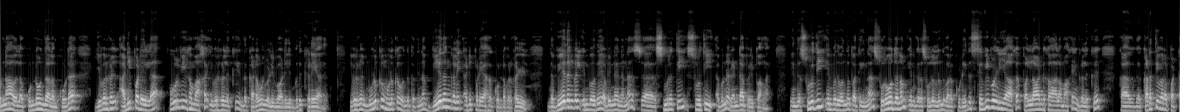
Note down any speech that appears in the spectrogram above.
ஒன்றா அதில் கொண்டு வந்தாலும் கூட இவர்கள் அடிப்படையில் பூர்வீகமாக இவர்களுக்கு இந்த கடவுள் வழிபாடு என்பது கிடையாது. இவர்கள் முழுக்க முழுக்க வந்து பார்த்திங்கன்னா வேதங்களை அடிப்படையாக கொண்டவர்கள். இந்த வேதங்கள் என்பதே அப்படின்னா என்னென்னா ஸ்மிருதி ஸ்ருதி அப்படின்னு ரெண்டாக பிரிப்பாங்க. இந்த ஸ்ருதி என்பது வந்து பார்த்திங்கன்னா சுரோதனம் என்கிற சொல்லிலிருந்து வரக்கூடியது செவி வழியாக பல்லாண்டு காலமாக எங்களுக்கு க கடத்தி வரப்பட்ட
